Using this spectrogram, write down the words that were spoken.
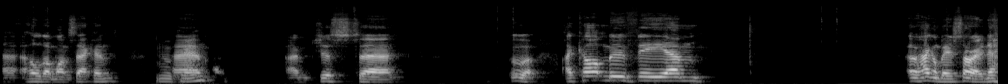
Uh, hold on one second. Okay. Um, I'm just. Uh, oh, I can't move the. Um, Oh, hang on, babe. Sorry, no,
